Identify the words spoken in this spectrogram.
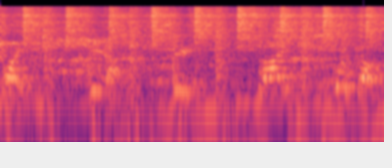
Point. Tira. Sí. Vai. Justo.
